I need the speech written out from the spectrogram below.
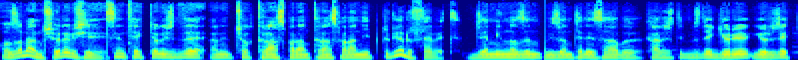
O zaman şöyle bir şey. Sizin teknolojide hani çok transparan transparan deyip duruyoruz. Evet. Cem Yılmaz'ın vizyon tele hesabı karşıtımızda görüyor, görecek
